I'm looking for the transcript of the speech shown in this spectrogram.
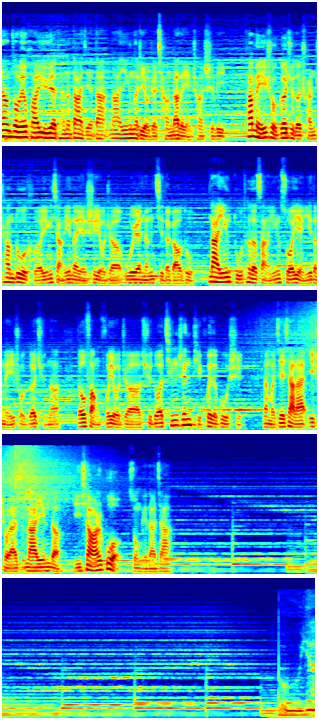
同样，作为华语乐坛的大姐大，那英呢有着强大的演唱实力。她每一首歌曲的传唱度和影响力呢，也是有着无人能及的高度。那英独特的嗓音所演绎的每一首歌曲呢，都仿佛有着许多亲身体会的故事。那么接下来一首来自那英的《一笑而过》送给大家。不要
